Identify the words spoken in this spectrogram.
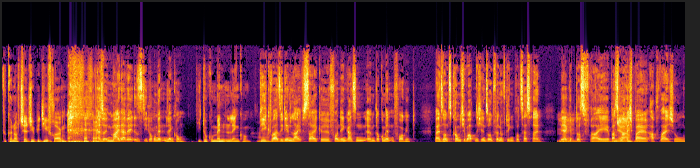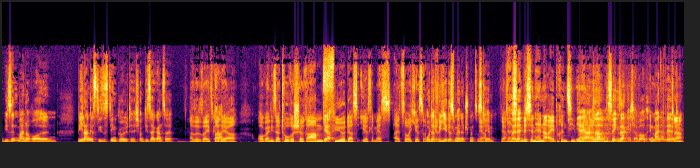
Wir können auch ChatGPT fragen. Also in meiner Welt ist es die Dokumentenlenkung, Die Dokumentenlenkung. die quasi den Lifecycle von den ganzen ähm, Dokumenten vorgibt. Weil sonst komme ich überhaupt nicht in so einen vernünftigen Prozess rein. Wer gibt das frei? Was Ja. mache ich bei Abweichungen? Wie sind meine Rollen? Wie lange ist dieses Ding gültig? Und dieser ganze, Also sag ich jetzt mal der organisatorische Rahmen Ja. für das ISMS als solches. Und oder für jedes. Managementsystem. Ja, ja. Das Weil ist ein bisschen Henne-Ei-Prinzip. Ja, ne? ja, klar. Also, Deswegen sage ich aber in meiner Welt, Klar.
